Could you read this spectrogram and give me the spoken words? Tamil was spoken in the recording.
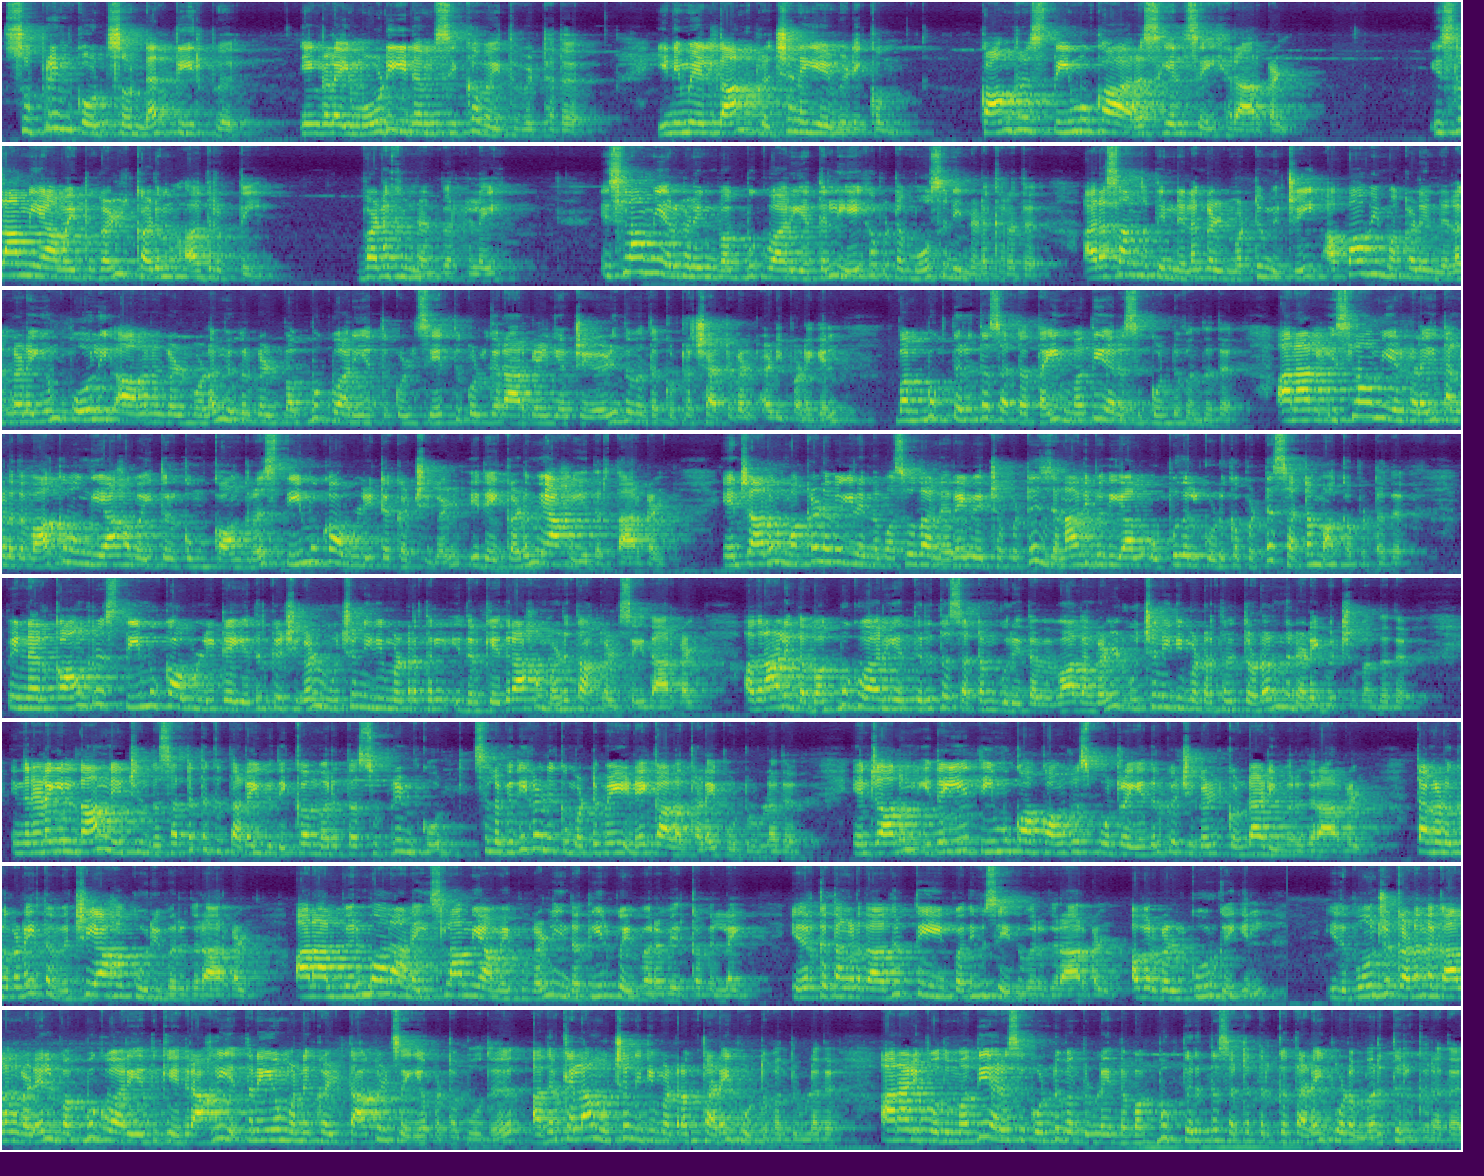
சுப்ரீம் கோர்ட் சொன்ன தீர்ப்பு எங்களை மோடியிடம் சிக்க வைத்துவிட்டது. இனிமேல் தான் பிரச்சனையே வெடிக்கும். காங்கிரஸ் திமுக அரசியல் செய்கிறார்கள். இஸ்லாமிய அமைப்புகள் கடும் அதிருப்தி. வணக்கம் நண்பர்களே. இஸ்லாமியர்களின் வக்புக் வாரியத்தில் ஏகப்பட்ட மோசடி நடக்கிறது. அரசாங்கத்தின் நிலங்கள் மட்டுமின்றி அப்பாவி மக்களின் நிலங்களையும் போலி ஆவணங்கள் மூலம் இவர்கள் வக்புக் வாரியத்துக்குள் சேர்த்துக் கொள்கிறார்கள் என்று எழுந்து வந்த குற்றச்சாட்டுகள் அடிப்படையில் வக்புக் திருத்த சட்டத்தை மத்திய அரசு கொண்டு வந்தது. ஆனால் இஸ்லாமியர்களை தங்களது வாக்கு வங்கியாக வைத்திருக்கும் காங்கிரஸ் திமுக உள்ளிட்ட கட்சிகள் இதை கடுமையாக எதிர்த்தார்கள். என்றாலும் மக்களவையில் இந்த மசோதா நிறைவேற்றப்பட்டு ஜனாதிபதியால் ஒப்புதல் கொடுக்கப்பட்டு சட்டமாக்கப்பட்டது. பின்னர் காங்கிரஸ் திமுக உள்ளிட்ட எதிர்க்கட்சிகள் உச்சநீதிமன்றத்தில் இதற்கு எதிராக மனு தாக்கல் செய்தார்கள். அதனால் இந்த வக்புக் வாரிய திருத்த சட்டம் குறித்த விவாதங்கள் உச்சநீதிமன்றத்தில் தொடர்ந்து நடைபெற்று வந்தது. இந்த நிலையில்தான் நேற்று இந்த சட்டத்துக்கு தடை விதிக்க மறுத்த சுப்ரீம் கோர்ட் சில விதிகளுக்கு மட்டுமே இடைக்கால தடை போட்டுள்ளது. என்றாலும் இதையே திமுக காங்கிரஸ் போன்ற எதிர்க்கட்சிகள் கொண்டாடி வருகிறார்கள். தங்களுக்கு கிடைத்த வெற்றியாக கூறி வருகிறார்கள். ஆனால் பெரும்பாலான இஸ்லாமிய அமைப்புகள் இந்த தீர்ப்பை வரவேற்கவில்லை. இதற்கு தங்களது அதிருப்தியை பதிவு செய்து வருகிறார்கள். அவர்கள் கூறுகையில் இதுபோன்று கடந்த காலங்களில் வக்புக் வாரியத்துக்கு எதிராக எத்தனையோ மனுக்கள் தாக்கல் செய்யப்பட்ட போது அதற்கெல்லாம் உச்சநீதிமன்றம் தடை போட்டு வந்துள்ளது. ஆனால் இப்போது மத்திய அரசு கொண்டு வந்துள்ள இந்த வக்புக் திருத்த சட்டத்திற்கு தடை போட மறுத்திருக்கிறது.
